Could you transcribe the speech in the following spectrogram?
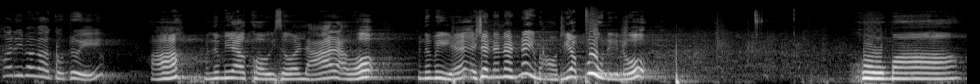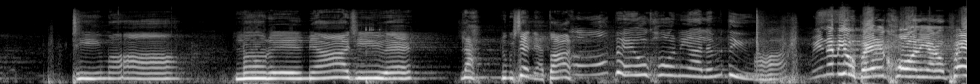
ဟောဒီဘက်ကကိုတို့ရေဟာမင်းသမီးကခေါ်ပြီးဆိုတော့လာတာဗောမင်းသမီးရဲ့အချက်နဲ့နဲ့နှိမ့်မအောင်ဒီကပုတ်နေလို့ဟိုမှာဒီမှာလူတွေအများကြီးပဲလာလူမရှက်နေသွား အော် ဘယ်ကိုခေါ်နေရလဲမသိဘူးဟာမင်းသမီးကိုဘယ်ခေါ်နေရတော့ဖဲ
